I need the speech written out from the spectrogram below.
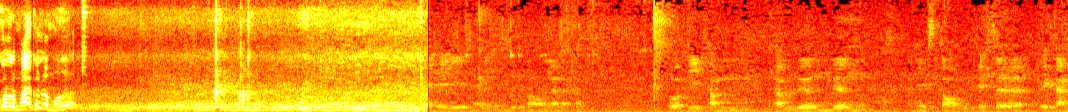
คนละไม้คนละมือให้ให้ลูกน้องอะนะครับตัวที่ทำทำเรื่องเรื่องในสตอร์คูเพเซอร์ด้วยกัน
